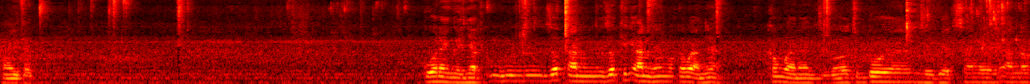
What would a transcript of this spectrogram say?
Hay thật. Cua này người Nhật cũng rất ăn, rất thích ăn nhé, các bạn nhé. Không phải là chỉ có chúng tôi, người Việt sang đây ăn đâu.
